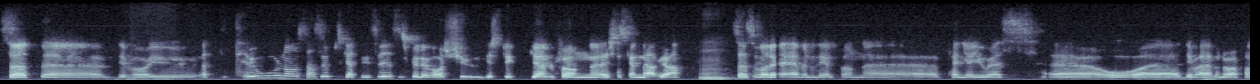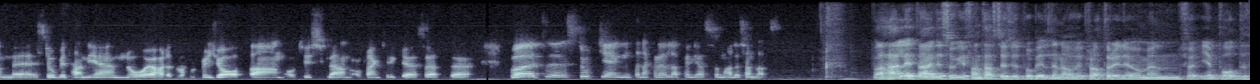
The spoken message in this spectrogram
Så att eh, det var ju, jag tror någonstans uppskattningsvis det skulle vara 20 stycken från eh, Skandinavia. Mm. Sen så var det även en del från eh, Peña US eh, och eh, det var även några från eh, Storbritannien och jag hörde att det var från Japan och Tyskland och Frankrike. Så att, eh, det var ett stort gäng internationella Peñas som hade samlats. Vad härligt! det såg ju fantastiskt ut på bilderna och vi pratade det om en, för, i en podd,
